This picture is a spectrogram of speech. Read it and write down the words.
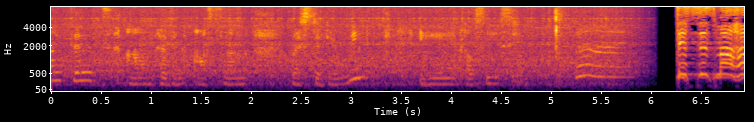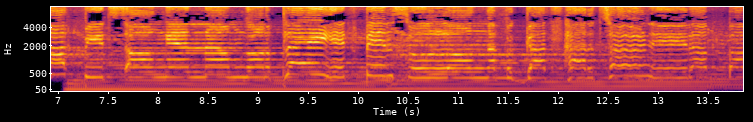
liked it. Um, have an awesome rest of your week. And I'll see you soon. Bye! This is my heartbeat song Gonna play it. Been so long I forgot how to turn it up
